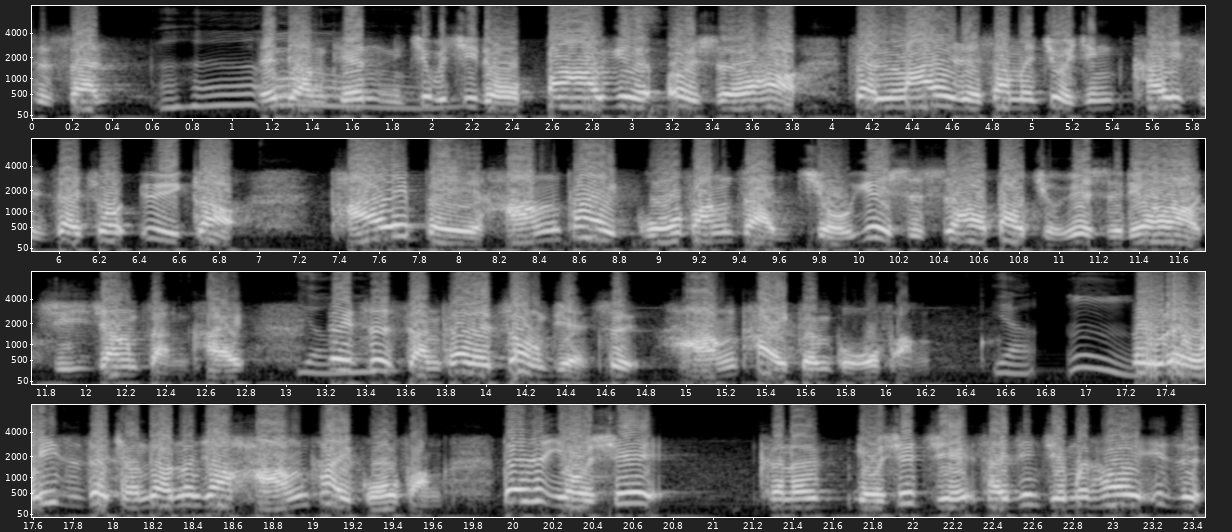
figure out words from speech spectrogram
十三。前两天你记不记得我八月二十二号在 Line 上面就已经开始在做预告，台北航太国防展九月十四号到九月十六号即将展开。有这次展开的重点是航太跟国防。呀，嗯，对不对？我一直在强调，那叫航太国防。但是有些可能有些节财经节目，他会一直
